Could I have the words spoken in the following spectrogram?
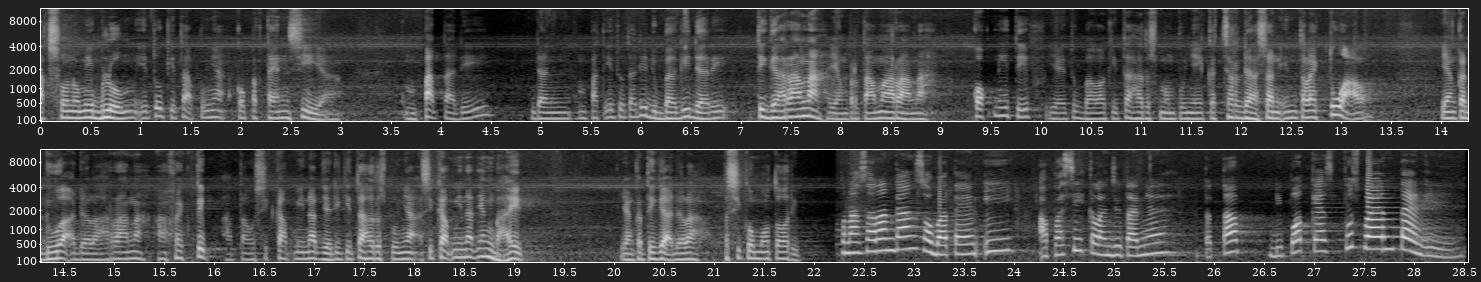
taksonomi belum itu kita punya kompetensi ya empat tadi dan empat itu tadi dibagi dari tiga ranah. Yang pertama ranah kognitif yaitu bahwa kita harus mempunyai kecerdasan intelektual. Yang kedua adalah ranah afektif atau sikap minat. Jadi kita harus punya sikap minat yang baik. Yang ketiga adalah psikomotorik. Penasaran kan Sobat TNI? Apa sih kelanjutannya? Tetap di podcast Puspen TNI.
